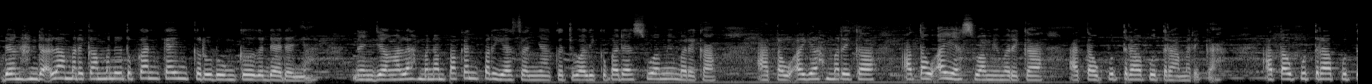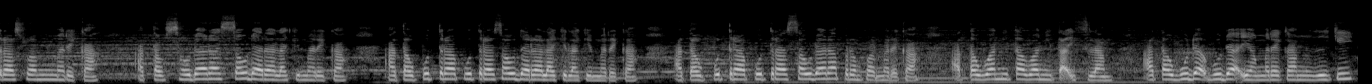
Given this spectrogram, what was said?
Dan hendaklah mereka menutupkan kain kerudung ke dadanya. Dan janganlah menampakkan perhiasannya kecuali kepada suami mereka atau ayah mereka atau ayah suami mereka atau putra-putra mereka atau putra-putra suami mereka, atau saudara-saudara laki mereka, atau putra-putra saudara laki-laki mereka, atau putra-putra saudara perempuan mereka, atau wanita-wanita Islam, atau budak-budak yang mereka miliki,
